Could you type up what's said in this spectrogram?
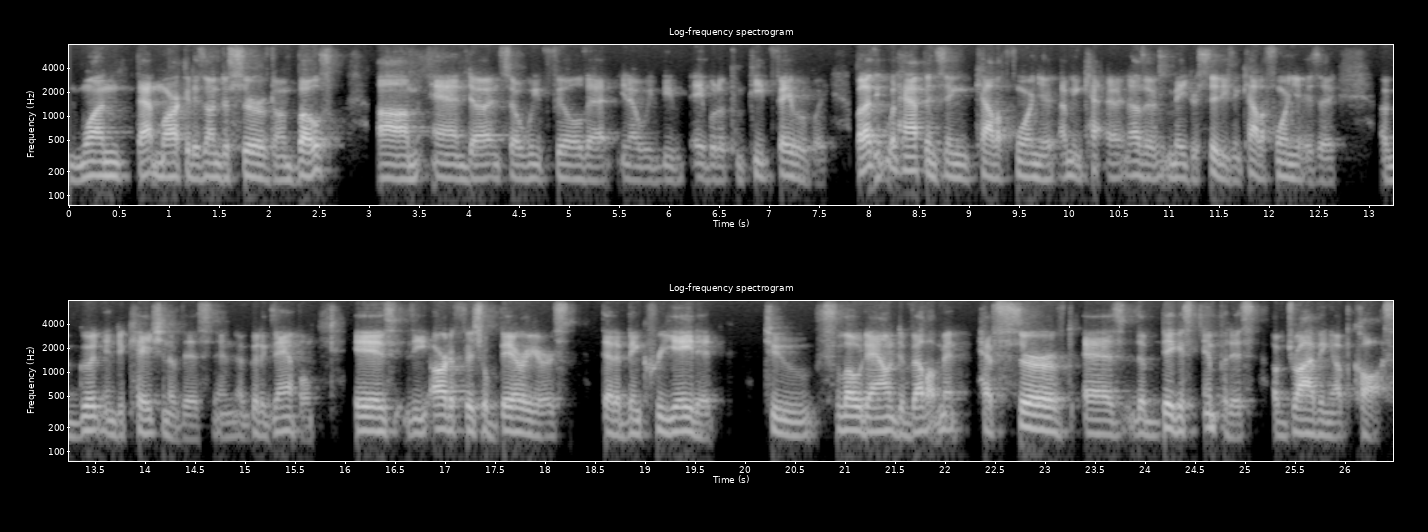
one, that market is underserved on both. Um, and, uh, and so we feel that, you know, we'd be able to compete favorably. But I think what happens in California, I mean, in other major cities in California is a, a good indication of this and a good example is the artificial barriers that have been created to slow down development have served as the biggest impetus of driving up cost.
